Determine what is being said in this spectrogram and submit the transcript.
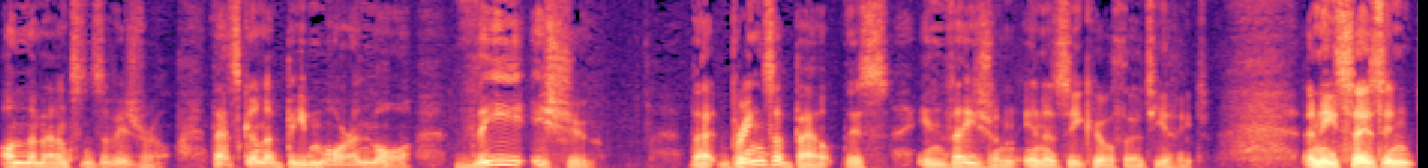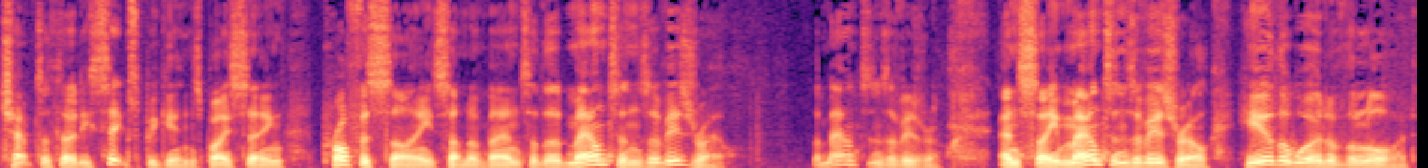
on the mountains of Israel. That's going to be more and more the issue that brings about this invasion in Ezekiel 38. And he says in chapter 36 begins by saying, Prophesy, Son of Man, to the mountains of Israel, the mountains of Israel, and say, Mountains of Israel, hear the word of the Lord.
